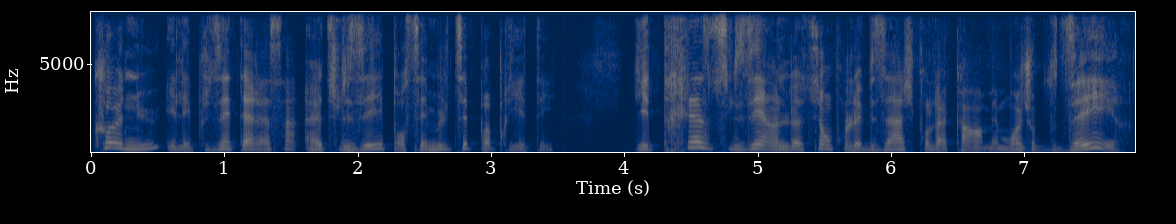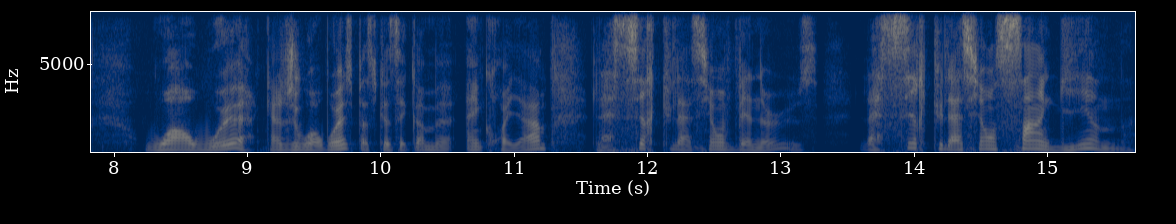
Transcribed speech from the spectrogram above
connus et les plus intéressants à utiliser pour ses multiples propriétés. Il est très utilisé en lotion pour le visage, pour le corps. Mais moi, je vais vous dire, waouh, quand je dis waouh, c'est parce que c'est comme euh, incroyable. La circulation veineuse, la circulation sanguine,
